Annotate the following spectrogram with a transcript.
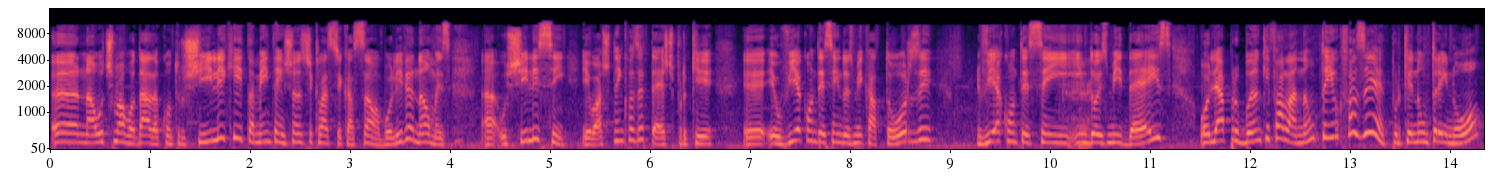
ah, na última rodada contra o Chile, que também tem chance de classificação. A Bolívia não, mas ah, o Chile sim. Eu acho que tem que fazer teste, porque eh, eu vi acontecer em 2014. Vi acontecer em, em 2010, olhar para o banco e falar: não tem o que fazer, porque não treinou,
